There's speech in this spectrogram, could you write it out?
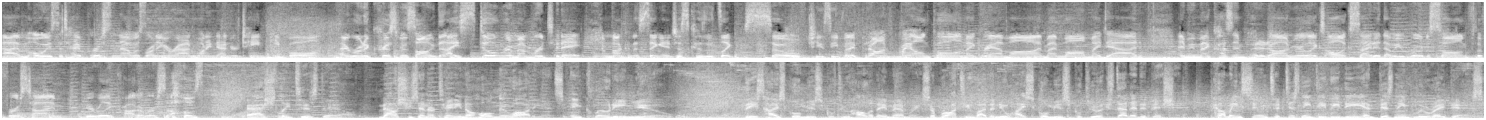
I'm always the type of person that was running around wanting to entertain people. I wrote a Christmas song that I still remember today. I'm not going to sing it just because it's like so cheesy, but I put it on for my uncle and my grandma and my mom, my dad, and me and my cousin put it on. We were like all excited that we wrote a song for the first time. We were really proud of ourselves. Ashley Tisdale. Now she's entertaining a whole new audience, including you. These High School Musical 2 holiday memories are brought to you by the new High School Musical 2 Extended Edition, coming soon to Disney DVD and Disney Blu ray disc.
